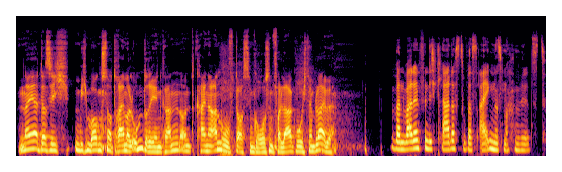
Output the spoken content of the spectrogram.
Naja, dass ich mich morgens noch dreimal umdrehen kann und keiner anruft aus dem großen Verlag, wo ich dann bleibe. Wann war denn für dich klar, dass du was Eigenes machen willst?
